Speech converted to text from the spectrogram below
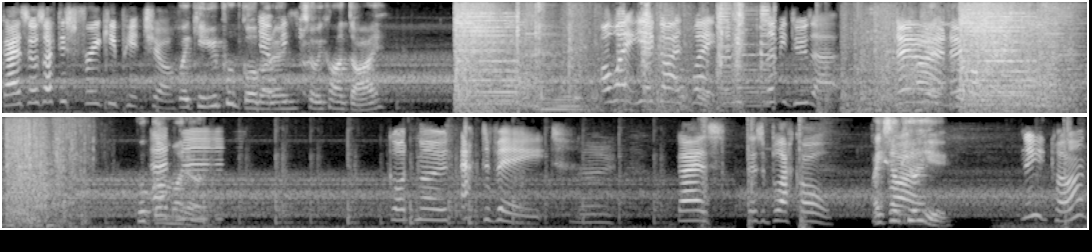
Guys, there was like this freaky picture. Wait, can you put God Yeah, mode we on saw- so we can't die? Oh wait, yeah, guys, wait. Let me do that. No, no, no, no, no. Put God mode Admin. God mode activate. no. Guys, there's a black hole. I can still kill you. No, you can't.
